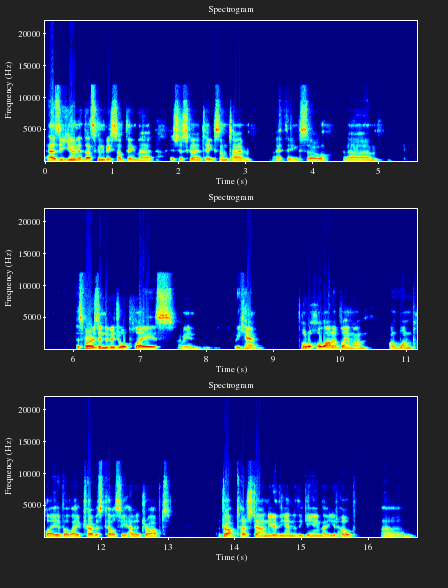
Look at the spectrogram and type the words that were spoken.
as a unit that's going to be something that is just going to take some time i think so um, as far as individual plays, I mean, we can't put a whole lot of blame on on one play, but like Travis Kelce had a dropped a drop touchdown near the end of the game that you'd hope um,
